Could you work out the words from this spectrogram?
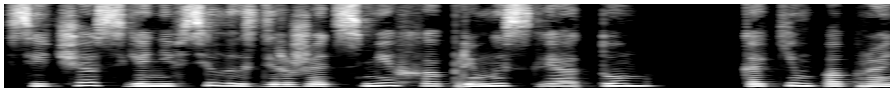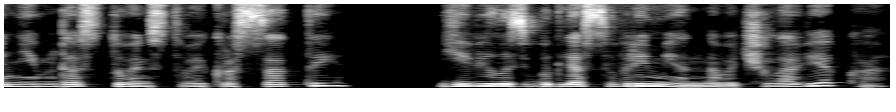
Сейчас я не в силах сдержать смеха при мысли о том, каким попранием достоинства и красоты явилась бы для современного человека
